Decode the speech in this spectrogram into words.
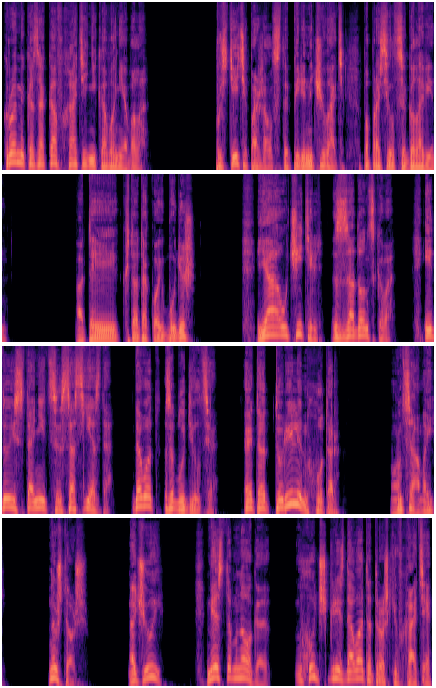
Кроме казака в хате никого не было. «Пустите, пожалуйста, переночевать», — попросился Головин. «А ты кто такой будешь?» «Я учитель с Задонского. Иду из станицы со съезда. Да вот заблудился. Это Турилин хутор?» «Он самый». «Ну что ж, ночуй. Места много. Хоть грязновато трошки в хате».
